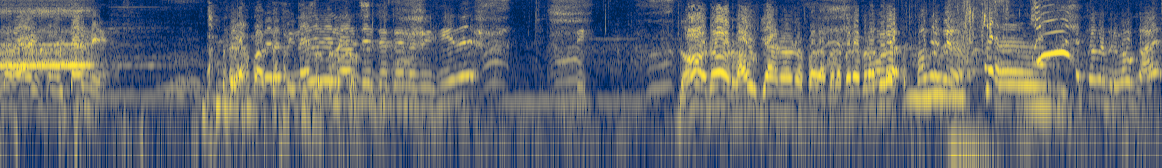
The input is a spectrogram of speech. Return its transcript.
No voy a desconectarme. Me voy a matar. Pero si nadie antes de que me suicide... No, no, Raúl, ya, no, no, para, para, para, para, para. ¿Cómo que? Esto me provoca, ¿eh?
